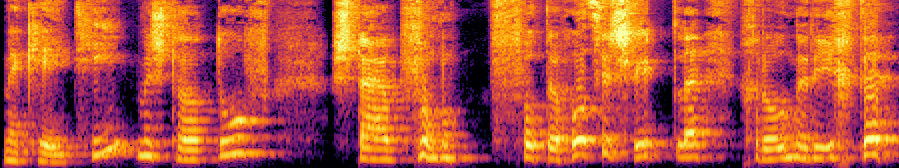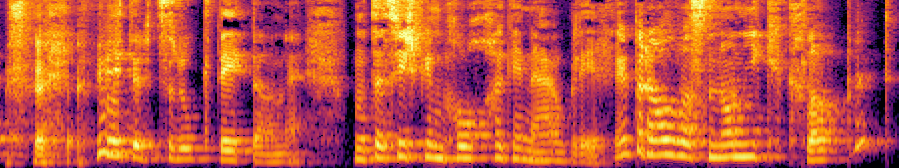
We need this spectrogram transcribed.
Man geht hin, man steht auf, Staub von, von der Hose schütteln, Krone richten, wieder zurück dort hin. Und das ist beim Kochen genau gleich. Überall, was noch nicht klappt,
